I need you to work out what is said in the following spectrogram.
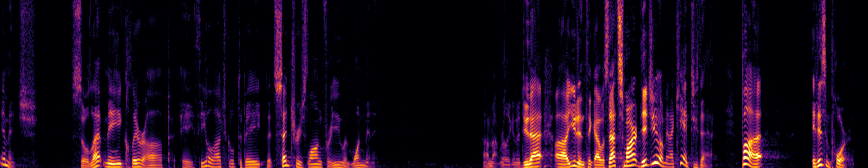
image. So let me clear up a theological debate that's centuries long for you in one minute. I'm not really going to do that. Uh, you didn't think I was that smart, did you? I mean, I can't do that. But it is important.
